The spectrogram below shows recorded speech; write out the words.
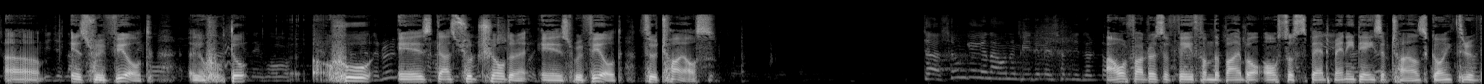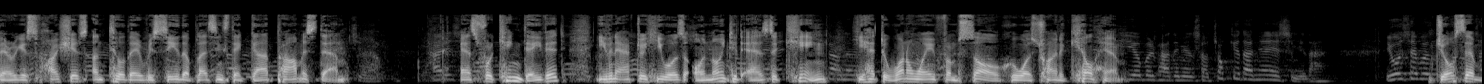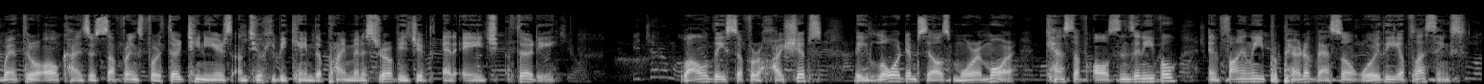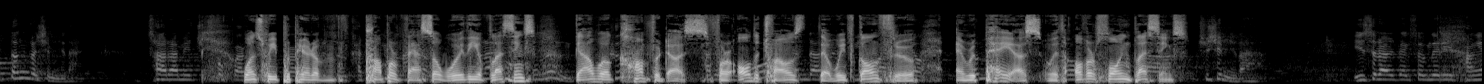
uh, is revealed. Uh, who is God's children is revealed through trials. Our fathers of faith from the Bible also spent many days of trials going through various hardships until they received the blessings that God promised them. As for King David, even after he was anointed as the king, he had to run away from Saul, who was trying to kill him. Joseph went through all kinds of sufferings for 13 years until he became the prime minister of Egypt at age 30. While they suffer hardships, they lower themselves more and more, cast off all sins and evil, and finally prepared a vessel worthy of blessings. Once we prepare a proper vessel worthy of blessings, God will comfort us for all the trials that we've gone through and repay us with overflowing blessings.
